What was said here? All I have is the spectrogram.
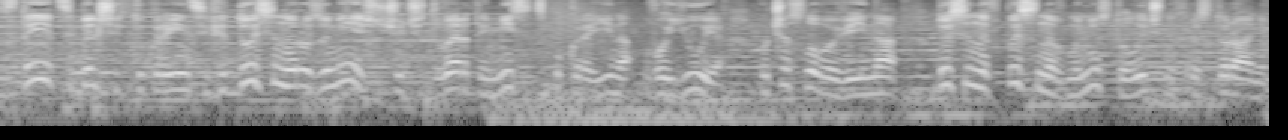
Здається, більшість українців і досі не розуміє, що четвертий місяць Україна воює. Хоча слово війна досі не вписане в меню столичних ресторанів.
